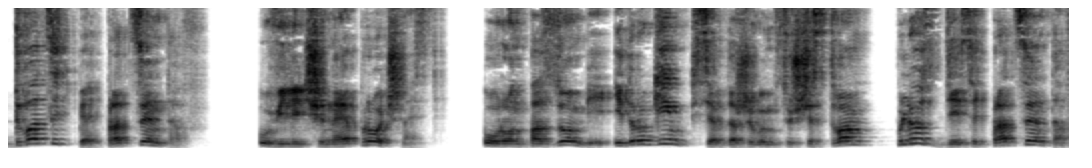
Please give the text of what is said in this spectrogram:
25%. Увеличенная прочность. Урон по зомби и другим псевдоживым существам плюс 10%.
